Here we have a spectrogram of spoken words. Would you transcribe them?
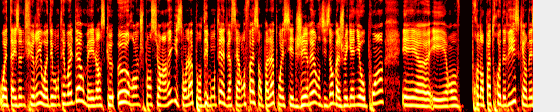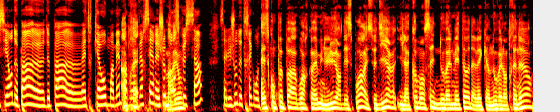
ou à Tyson Fury ou à Deontay Wilder, mais lorsque eux rentrent, je pense, sur un ring, ils sont là pour démonter l'adversaire en face, ils sont pas là pour essayer de gérer en se disant bah, je vais gagner au point et, euh, et en prenant pas trop de risques et en essayant de pas euh, de pas être KO moi-même par mon adversaire. Et je pense que ça, ça lui joue de très gros. Est-ce qu'on peut pas avoir quand même une lueur d'espoir et se dire il a commencé une nouvelle méthode avec un nouvel entraîneur.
